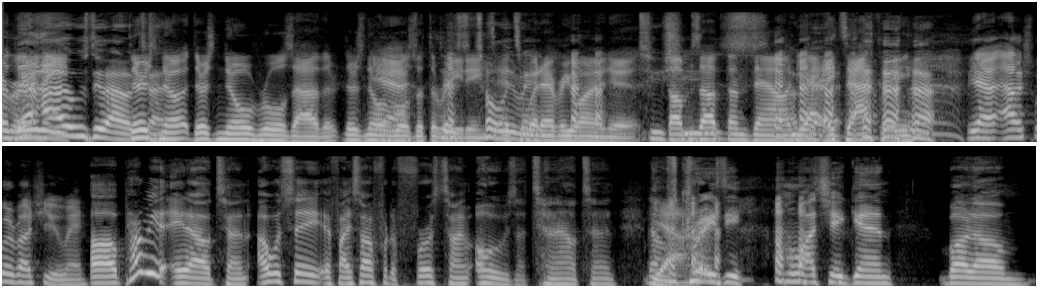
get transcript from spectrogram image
are whatever. Yeah, literally I always do out of there's 10. no there's no rules out of there. There's no Yeah, rules with the that's ratings. totally it's whatever you want to do. Two thumbs up, shoes. thumbs down. Okay. Yeah, exactly. yeah, Alex, what about you, man? Uh, probably an eight out of ten. I would say if I saw it for the first time, oh, it was a ten out of ten. That Yeah. was crazy. I'm gonna watch it again, but um,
